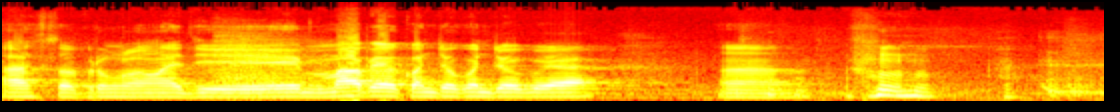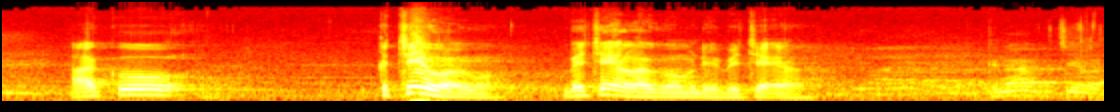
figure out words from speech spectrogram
Astagfirullahaladzim. Maaf ya konco-konco gue ya. Nah. aku kecewa aku. BCL aku sama dia BCL Kenapa kecewa?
